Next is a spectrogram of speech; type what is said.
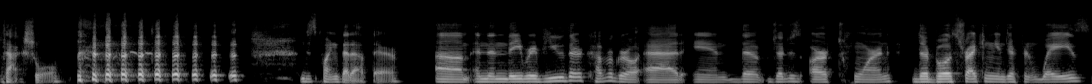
factual. I'm just pointing that out there. Um, and then they review their CoverGirl ad, and the judges are torn. They're both striking in different ways.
